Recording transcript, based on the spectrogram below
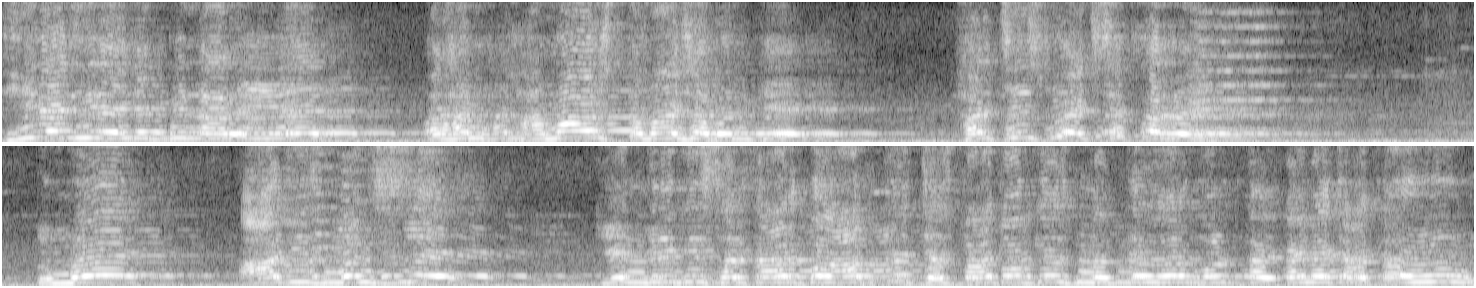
धीरे धीरे एक बिल ला रही है और हम खामोश तमाशा बन के हर चीज़ को एक्सेप्ट कर रहे हैं तो मैं आज इस मंच से केंद्र की सरकार को आपके जज्बातों के मद्देनजर कहना चाहता हूँ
